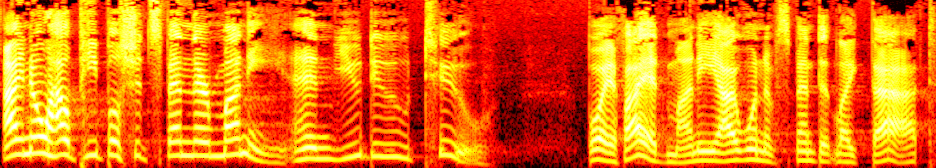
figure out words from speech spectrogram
I know how people should spend their money, and you do too. Boy, if I had money, I wouldn't have spent it like that.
